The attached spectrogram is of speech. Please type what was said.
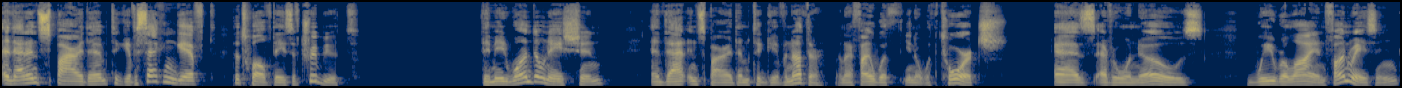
and that inspired them to give a second gift, the 12 days of tribute. They made one donation and that inspired them to give another. And I find with, you know, with Torch, as everyone knows, we rely on fundraising.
